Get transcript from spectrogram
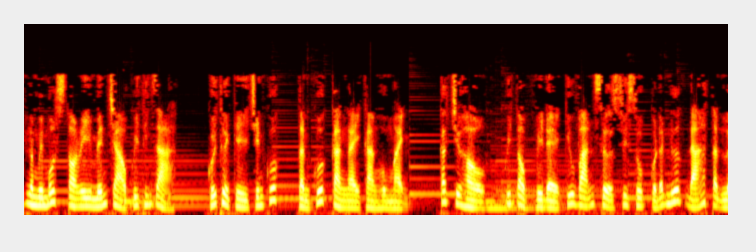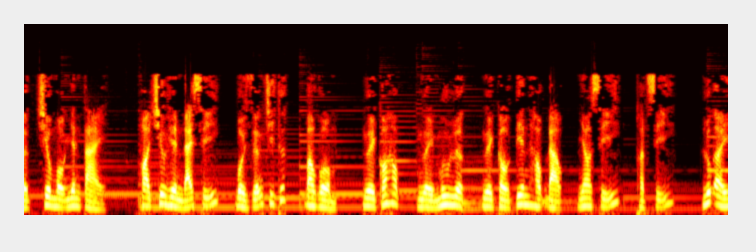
X51 Story mến chào quý thính giả. Cuối thời kỳ chiến quốc, tần quốc càng ngày càng hùng mạnh. Các chư hầu, quý tộc vì để cứu vãn sự suy sụp của đất nước đã tận lực chiêu mộ nhân tài. Họ chiêu hiền đại sĩ, bồi dưỡng trí thức, bao gồm người có học, người mưu lược, người cầu tiên học đạo, nho sĩ, thuật sĩ. Lúc ấy,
